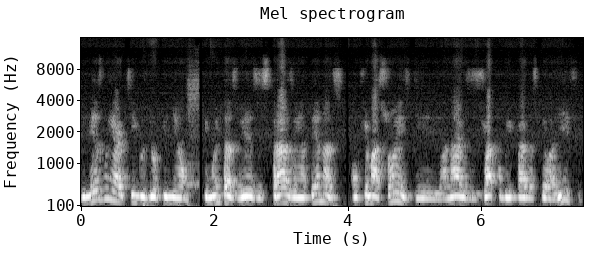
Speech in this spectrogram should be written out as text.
de, mesmo em artigos de opinião, muitas vezes trazem apenas confirmações de análises já publicadas pela IFE,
